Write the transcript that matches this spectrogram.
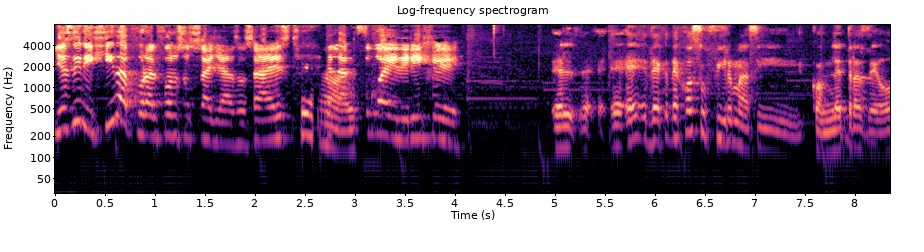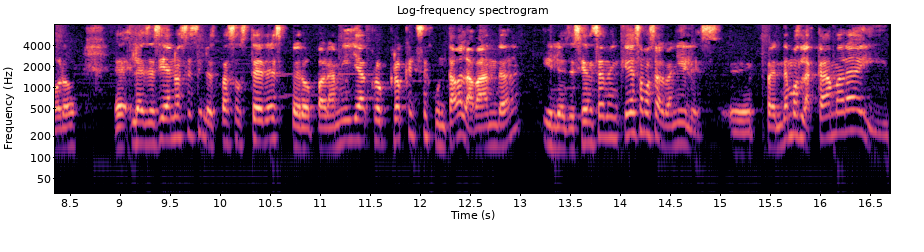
Y es dirigida por Alfonso Sayas. O sea, es Sí, no, él es- actúa y dirige. Él, eh, eh, de- dejó su firma así con letras de oro. Eh, les decía, no sé si les pasa a ustedes, pero para mí ya creo, creo que se juntaba la banda y les decían, ¿saben qué? Somos albañiles. Prendemos la cámara y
